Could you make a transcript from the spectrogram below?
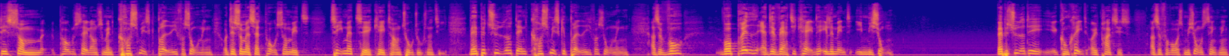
det, som Paulus taler om som en kosmisk bred i forsoningen, og det, som er sat på som et tema til Cape Town 2010. Hvad betyder den kosmiske bred i forsoningen? Altså, hvor, hvor bred er det vertikale element i missionen? Hvad betyder det konkret og i praksis, altså for vores missionstænkning,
